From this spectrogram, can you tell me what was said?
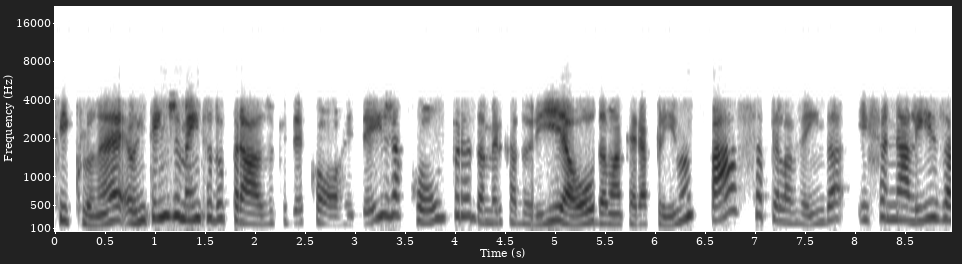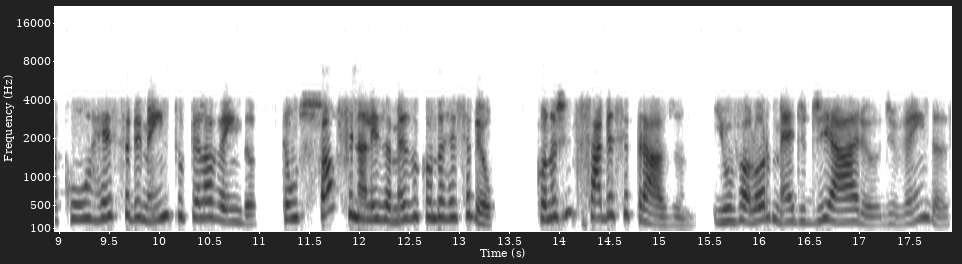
ciclo? Né? É o entendimento do prazo que decorre desde a compra da mercadoria ou da matéria-prima, passa pela venda e finaliza com o recebimento pela venda. Então, só finaliza mesmo quando recebeu. Quando a gente sabe esse prazo e o valor médio diário de vendas,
